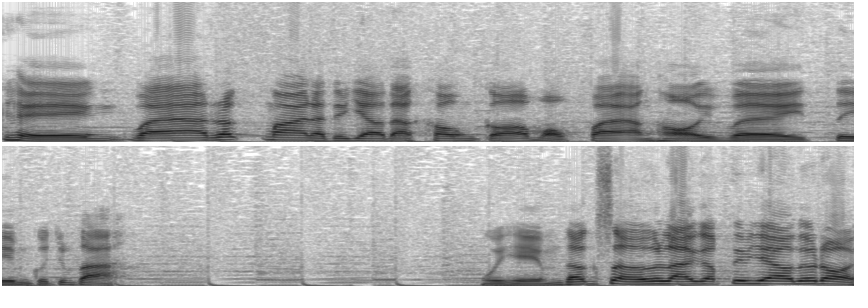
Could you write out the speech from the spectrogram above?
hiện. Và rất may là tiêu dao đã không có một pha ăn hôi về team của chúng ta. Nguy hiểm thật sự lại gặp tiêu dao nữa rồi.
